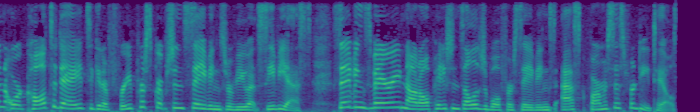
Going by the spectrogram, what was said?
in or call today to get a free prescription savings review at CVS. Savings vary, not all patients eligible for savings. Ask pharmacists for details.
